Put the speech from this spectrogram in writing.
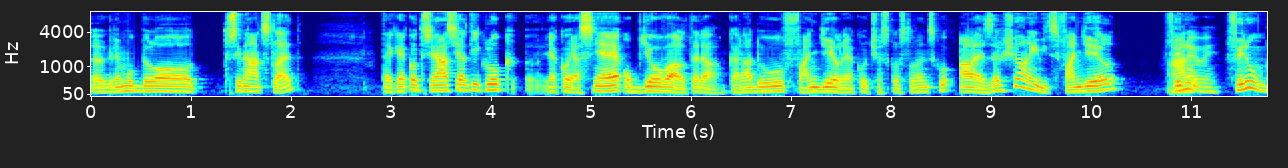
eh, kde mu bylo 13 let, tak jako 13-letý kluk jako jasně obdivoval teda Kanadu, fandil jako Československu, ale ze všeho nejvíc fandil Finum. Finum.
